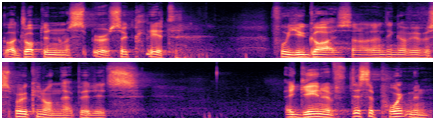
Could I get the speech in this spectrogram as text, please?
God dropped it in my spirit so clear to, for you guys. And I don't think I've ever spoken on that, but it's again of disappointment.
